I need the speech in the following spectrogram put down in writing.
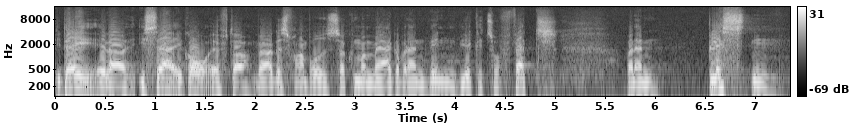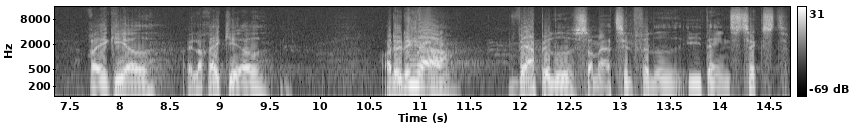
i dag, eller især i går efter mørkets frembrud, så kunne man mærke, hvordan vinden virkelig tog fat. Hvordan blæsten reagerede, eller reagerede. Og det er det her værbillede, som er tilfældet i dagens tekst.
